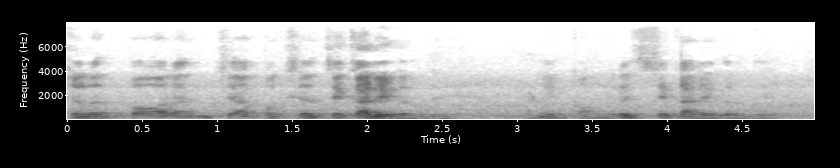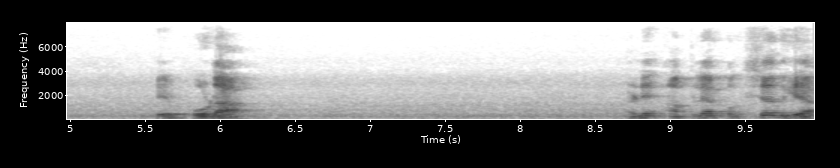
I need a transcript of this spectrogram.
शरद पवारांच्या पक्षाचे कार्यकर्ते आणि काँग्रेसचे कार्यकर्ते हे फोडा. आणि आपल्या पक्षात घ्या.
